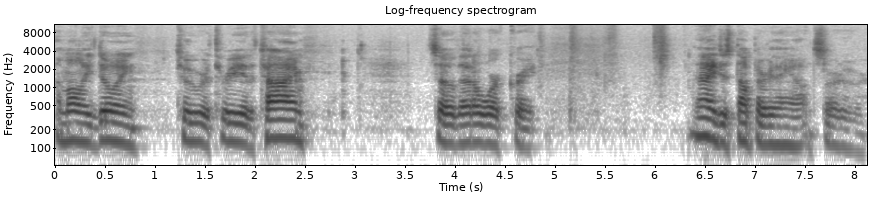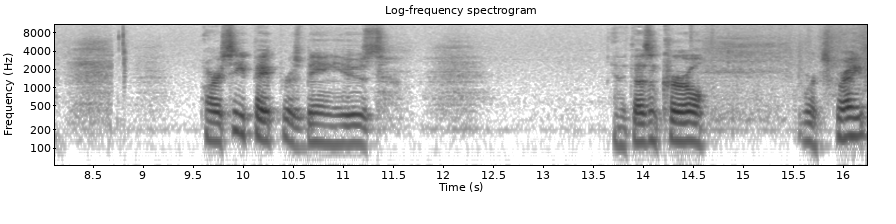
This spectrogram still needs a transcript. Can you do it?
I'm only doing two or three at a time, so that'll work great. Then I just dump everything out and start over. RC paper is being used and it doesn't curl. Works great.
